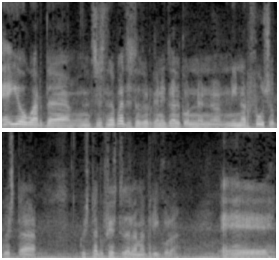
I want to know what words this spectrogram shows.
E io guarda, nel 64 è stato organizzato con Nino Arfuso questa, questa festa della matricola. E...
